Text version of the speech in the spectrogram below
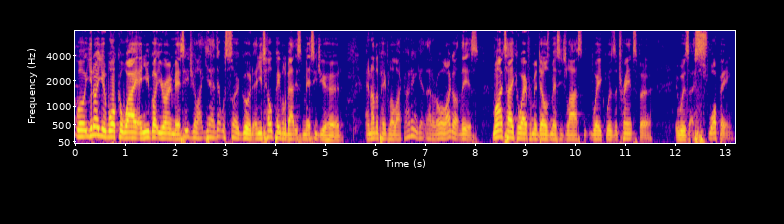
Well, you know, you walk away and you've got your own message. You're like, yeah, that was so good. And you tell people about this message you heard. And other people are like, I didn't get that at all. I got this. My takeaway from Adele's message last week was a transfer, it was a swapping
